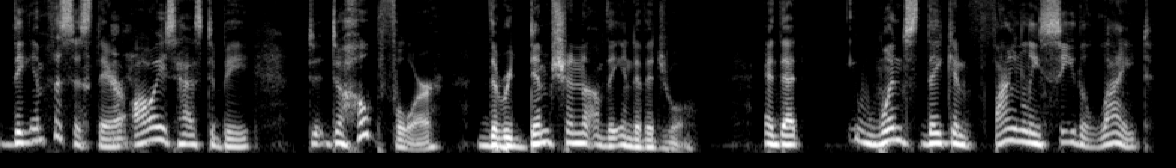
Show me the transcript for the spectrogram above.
the the emphasis there always has to be to, to hope for the redemption of the individual, and that once they can finally see the light,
